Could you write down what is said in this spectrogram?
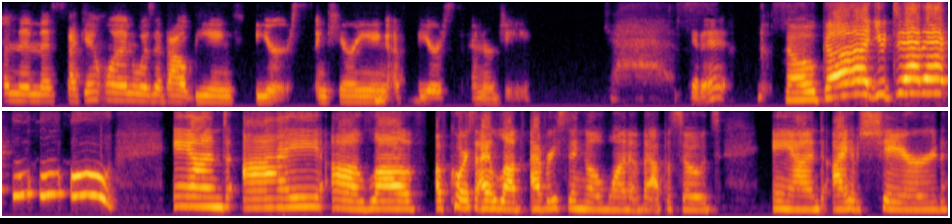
And then the second one was about being fierce and carrying a fierce energy. Yes. Get it? So good. You did it. Ooh, ooh, ooh. And I uh, love, of course, I love every single one of the episodes. And I have shared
